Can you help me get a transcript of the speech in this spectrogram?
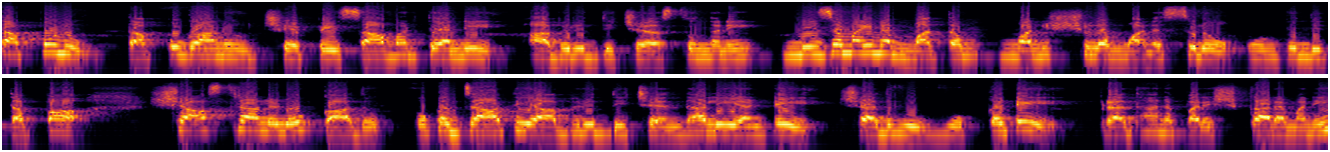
తప్పును తప్పుగాను చెప్పే సామర్థ్యాన్ని అభివృద్ధి చేస్తుందని నిజమైన మతం మనుష్యుల మనస్సులో ఉంటుంది తప్ప శాస్త్రాలలో కాదు. ఒక జాతి అభివృద్ధి చెందాలి అంటే చదువు ఒక్కటే ప్రధాన పరిష్కారమని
